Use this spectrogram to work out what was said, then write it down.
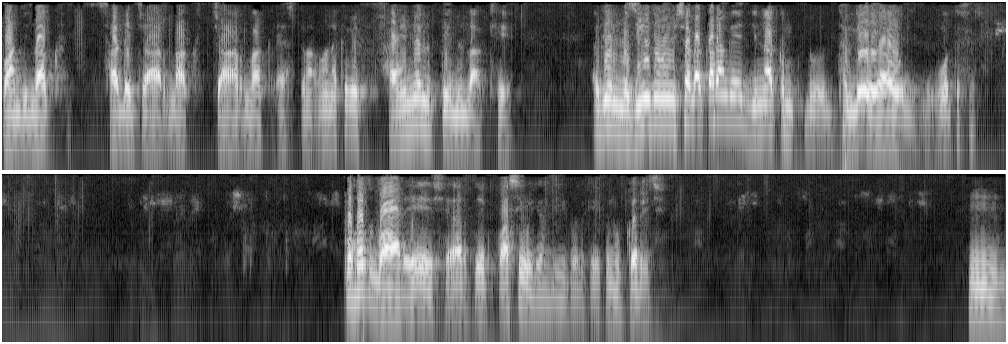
پانچ لاکھ ساڑھے چار لاکھ چار لاکھ اس طرح انہوں نے کہ فائنل تین لاکھ ہے اجے مزید ان شاء اللہ کریں گے جنہ تھلے ہوا وہ تو بہت بار ہے شہر تو ایک پاسے ہو جاتی بلکہ ایک نکر ہوں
